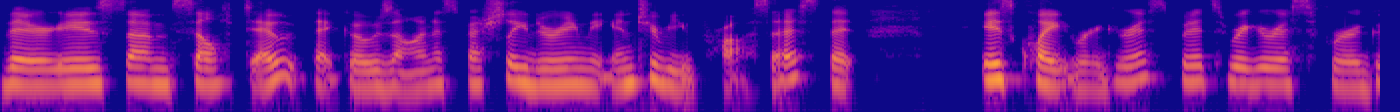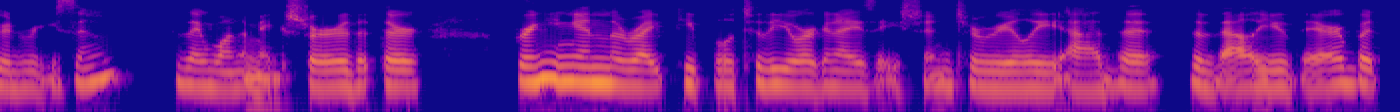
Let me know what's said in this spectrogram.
there is some self doubt that goes on, especially during the interview process, that is quite rigorous, but it's rigorous for a good reason because they want to make sure that they're bringing in the right people to the organization to really add the, the value there. But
